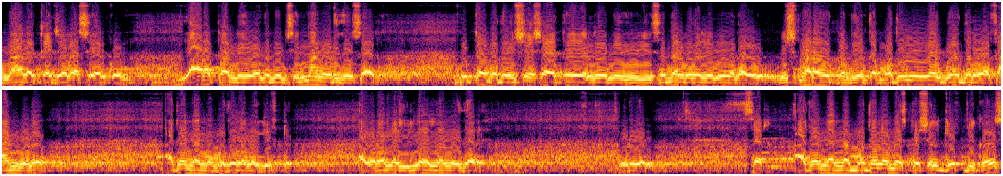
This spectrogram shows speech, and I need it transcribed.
ನಾಲ್ಕೈದು ಜನ ಸೇರ್ಕೊಂಡು. ಯಾರಪ್ಪ ನೀವು? ಅಂದ್ರೆ ನಿಮ್ಮ ಸಿನಿಮಾ ನೋಡಿದೀವಿ ಸರ್. ಹುಟ್ಟಹಬ್ಬದ ವಿಶೇಷತೆಯಲ್ಲಿ ನೀವು ಈ ಸಂದರ್ಭದಲ್ಲಿ ನೀವು ವಿಶ್ ಮಾಡೋಕೆ ಬಂದಿ ಅಂತ ಮೊದಲನೇ ಹೇಳಿದ್ರಲ್ಲ ಫ್ಯಾನ್ಗಳು, ಅದೇ ನನ್ನ ಮೊದಲನೇ ಗಿಫ್ಟ್ ಅವರೆಲ್ಲ ಇಲ್ಲೇ ಎಲ್ಲೆಲ್ಲ ಇದ್ದಾರೆ. ಸರ್, ಅದೇ ನನ್ನ ಮೊದಲನೇ ಸ್ಪೆಷಲ್ ಗಿಫ್ಟ್ ಬಿಕಾಸ್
